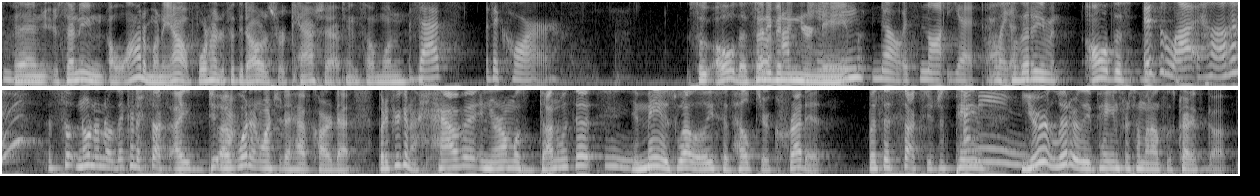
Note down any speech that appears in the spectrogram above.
Mm-hmm. And you're sending a lot of money out, $450 for cash apping someone. That's the car. So, oh, that's So not even in I'm your paying- name? No, it's not yet. Oh, Like, so that even, all this, it's a lot, huh? so, no, no, no, that kind of sucks. I do, I wouldn't want you to have car debt, but if you're going to have it and you're almost done with it, Mm. it may as well at least have helped your credit. But this sucks. You're just paying, mean- you're literally paying for someone else's credit to go up.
